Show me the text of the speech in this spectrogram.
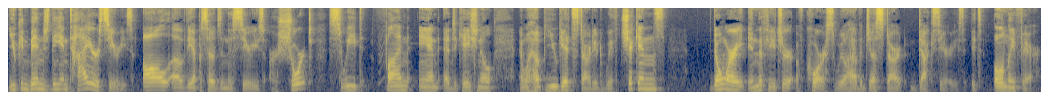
You can binge the entire series. All of the episodes in this series are short, sweet, fun, and educational, and will help you get started with chickens. Don't worry, in the future, of course, we'll have a Just Start Duck series. It's only fair.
